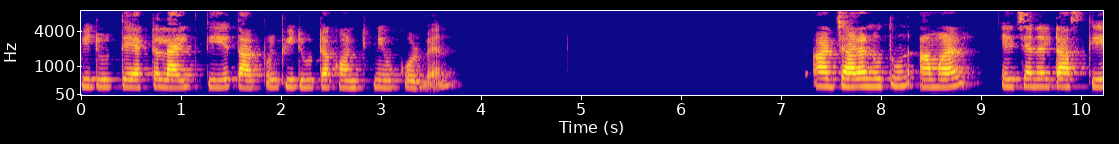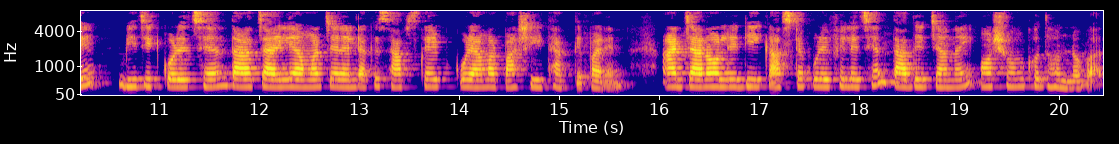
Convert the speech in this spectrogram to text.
ভিডিওতে একটা লাইক দিয়ে তারপর ভিডিওটা কন্টিনিউ করবেন। আর যারা নতুন আমার এই চ্যানেলটা আজকে ভিজিট করেছেন, তারা চাইলে আমার চ্যানেলটাকে সাবস্ক্রাইব করে আমার পাশেই থাকতে পারেন। আর যারা অলরেডি এই কাজটা করে ফেলেছেন, তাদের জানাই অসংখ্য ধন্যবাদ।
